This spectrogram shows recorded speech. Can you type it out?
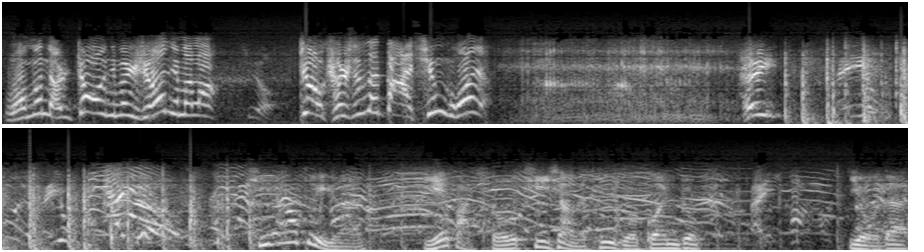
我们哪招你们惹你们了？这可是在大清国呀！嘿，哎呦，哎呦，哎呦！其他队员也把球踢向了中国观众，有的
